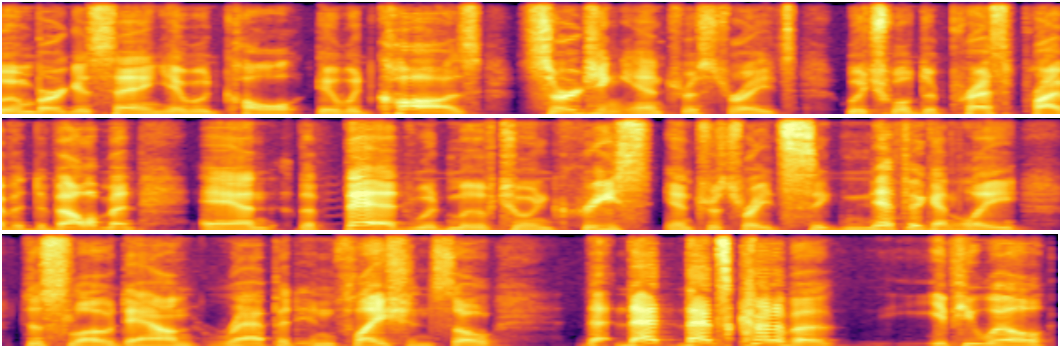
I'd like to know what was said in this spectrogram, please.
Bloomberg is saying it would call it would cause surging interest rates, which will depress private development, and the Fed would move to increase interest rates significantly to slow down rapid inflation. So, that that that's kind of a, if you will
